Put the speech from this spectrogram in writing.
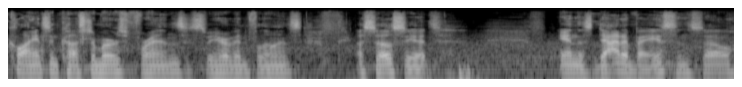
clients and customers, friends, sphere of influence, associates in this database. And so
